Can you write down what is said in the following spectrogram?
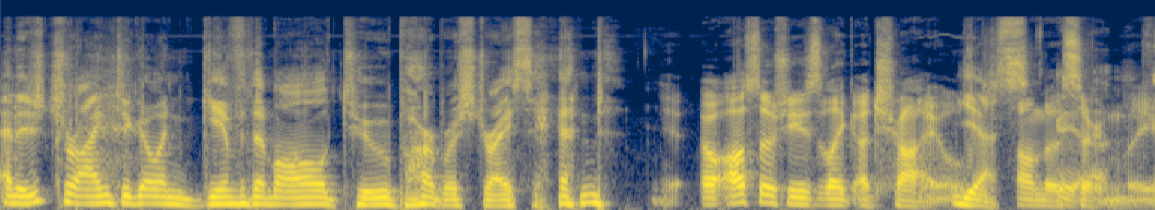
And is trying to go and give them all to Barbra Streisand. Yeah. Oh, also, she's like a child. Yes. almost Yeah. certainly.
